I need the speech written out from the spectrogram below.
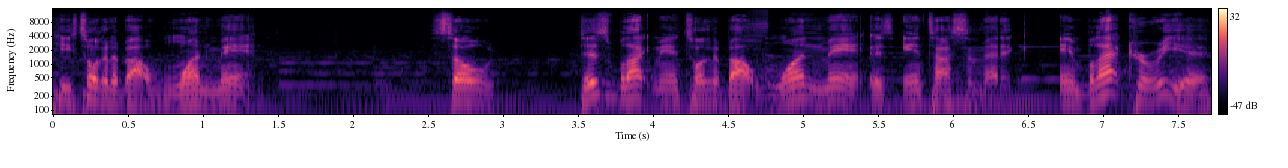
He's talking about one man. So this black man talking about one man is anti-Semitic. In Black Korea,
